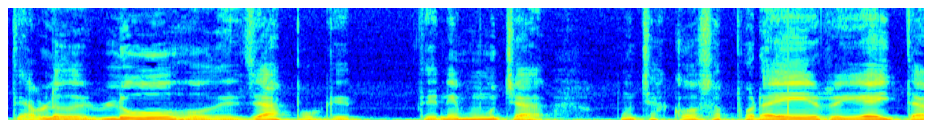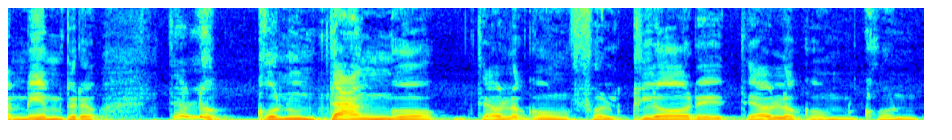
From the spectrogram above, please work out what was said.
te hablo del blues o del jazz porque tenés mucha muchas cosas por ahí, reggae también, pero te hablo con un tango, te hablo con folclore, te hablo con, con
